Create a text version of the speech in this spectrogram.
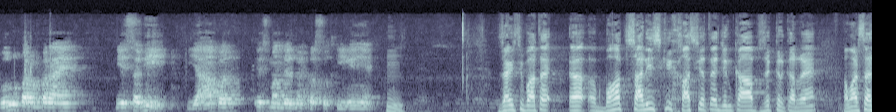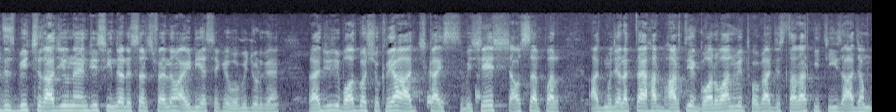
गुरु परंपराएँ, ये सभी यहाँ पर इस मंदिर में प्रस्तुत की गई हैं। हम्म। ज़ाहिर सी बात है बहुत सारी इसकी खासियत है जिनका आप ज़िक्र कर रहे हैं। हमारे साथ इस बीच Rajiv Nayan ji senior research fellow IDSA के, वो भी जुड़ गए हैं। राजीव जी बहुत बहुत शुक्रिया आज का इस विशेष अवसर पर। आज मुझे लगता है हर भारतीय गौरवान्वित होगा जिस तरह की चीज़ आज हम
